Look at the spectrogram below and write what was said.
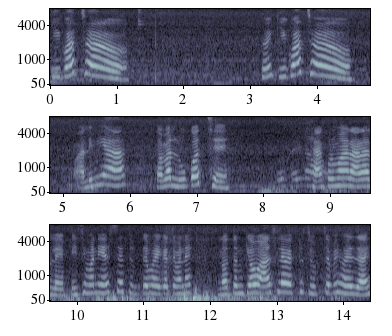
কি করছ? তুমি কি করছ? অলিভিয়া তোমার লুকোচ্ছে ঠাকুরমার আড়ালে। পিসিমণি এসছে চুপচাপ হয়ে গেছে। মানে নতুন কেউ আসলেও একটু চুপচাপই হয়ে যায়।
